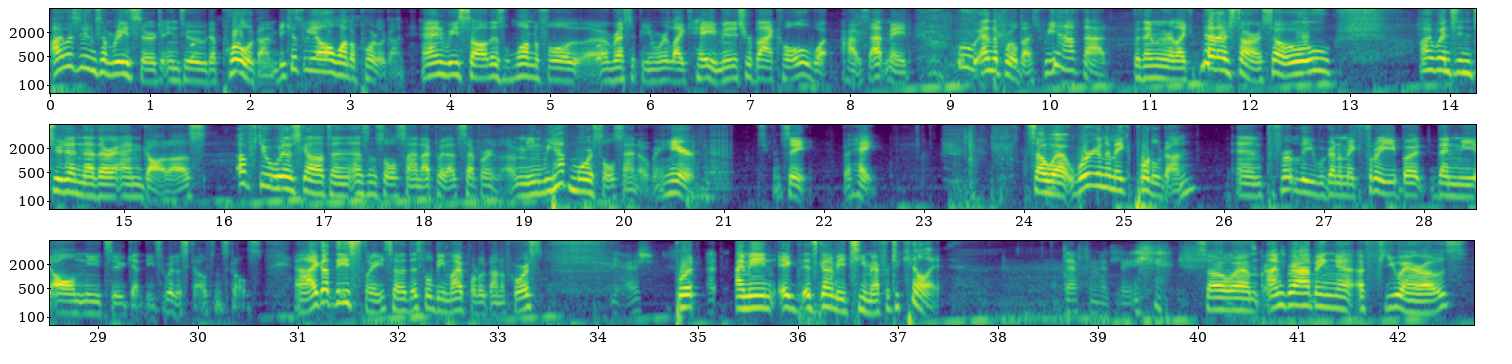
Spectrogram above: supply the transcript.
I was doing some research into the portal gun because we all want a portal gun, and we saw this wonderful uh, recipe, and we're like, "Hey, miniature black hole, what? How's that made? Ooh, and the pearl dust, we have that." But then we were like, "Nether star," so I went into the Nether and got us a few wither skeleton and some soul sand. I put that separate. I mean, we have more soul sand over here, as you can see. But hey, so uh, we're gonna make a portal gun and preferably we're gonna make three, but then we all need to get these wither skeleton skulls. And I got these three, so this will be my portal gun, of course. yes, But Uh, I mean, it, it's gonna be a team effort to kill it. definitely. So Oh, um, I'm grabbing uh, a few arrows.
